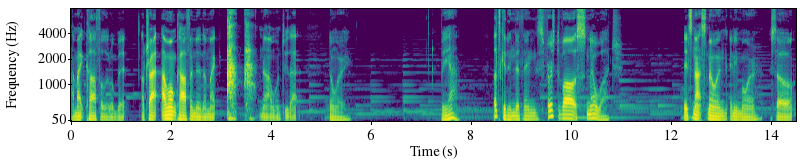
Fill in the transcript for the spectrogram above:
I might cough a little bit. I'll try. I won't cough into the mic. Ah, ah. No, I won't do that. Don't worry. But yeah, let's get into things. First of all, snow watch. It's not snowing anymore, so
